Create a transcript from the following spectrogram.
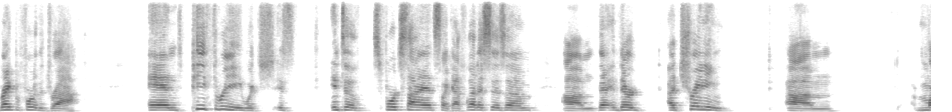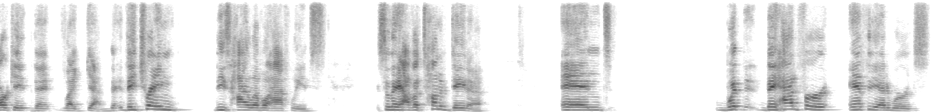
right before the draft, and P3, which is into sports science like athleticism, um, they're a training um, market that like yeah they train these high level athletes. So they have a ton of data. And what they had for Anthony Edwards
